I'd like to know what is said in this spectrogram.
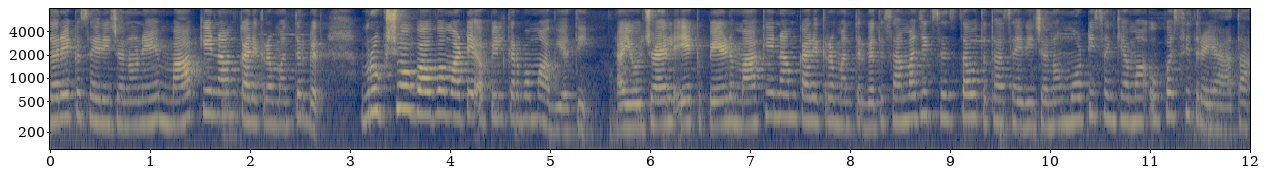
દરેક શહેરીજનોને માં કે નામ કાર્યક્રમ અંતર્ગત વૃક્ષો વાવવા માટે અપીલ કરવામાં આવી હતી. આ યોજાયેલ એક પેડમાં કે નામ કાર્યક્રમ અંતર્ગત સામાજિક સંસ્થાઓ તથા શહેરીજનો મોટી સંખ્યામાં ઉપસ્થિત રહ્યા હતા.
